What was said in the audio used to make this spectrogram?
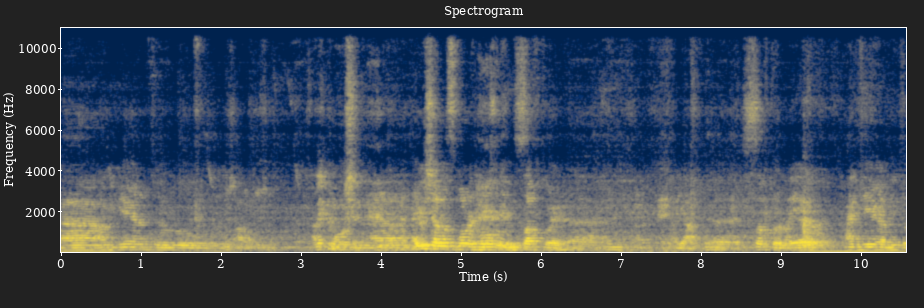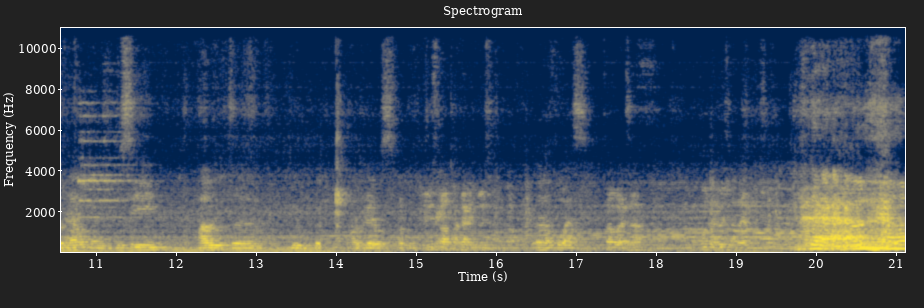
Uh, I'm here to I like promotion. Uh, I wish I was more involved in software. Uh, yeah, software layer. I'm here, I need to help and to see how it, uh, how it. Okay. Uh, for us. ها هو ده مش عليا من شغل هو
